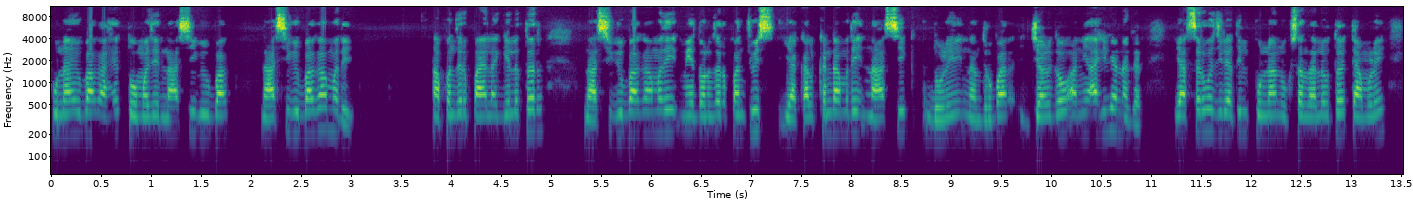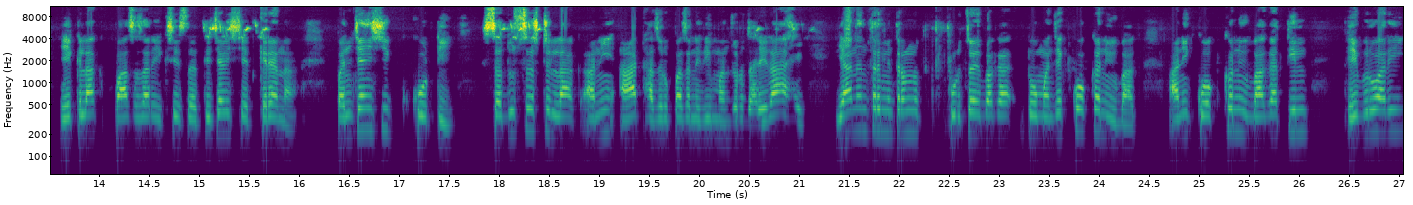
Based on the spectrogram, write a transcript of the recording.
पुन्हा विभाग आहे तो म्हणजे नाशिक विभाग. नाशिक विभागामध्ये आपण जर पाहायला गेलं तर नाशिक विभागामध्ये मे दोन हजार पंचवीस या कालखंडामध्ये नाशिक धुळे नंदुरबार जळगाव आणि अहिल्यानगर या सर्व जिल्ह्यातील पुन्हा नुकसान झालं होतं. त्यामुळे एक लाख पाच हजार एकशे सत्तेचाळीस शेतकऱ्यांना पंच्याऐंशी कोटी सदुसष्ट लाख आणि आठ हजार रुपयाचा निधी मंजूर झालेला आहे. यानंतर मित्रांनो पुढचा विभाग आहे तो म्हणजे कोकण विभाग. आणि कोकण विभागातील फेब्रुवारी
